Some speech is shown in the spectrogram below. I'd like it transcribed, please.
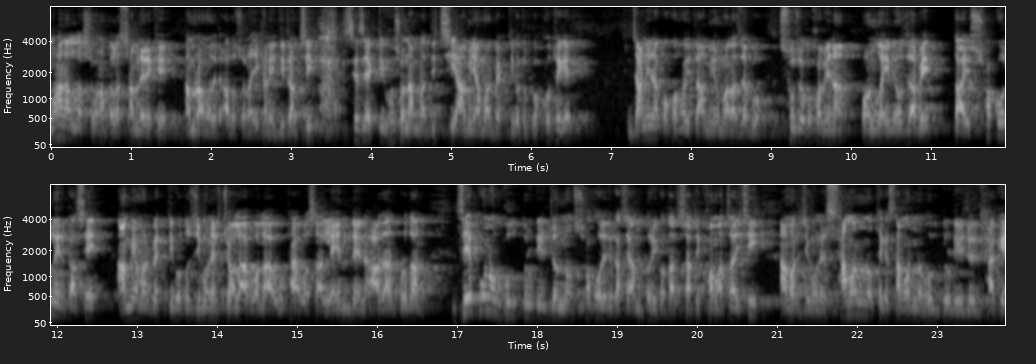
মহান আল্লাহ সুবাহ তাল্লাহ সামনে রেখে আমরা আমাদের আলোচনা এখানেই দিতে যাচ্ছি। শেষে একটি ঘোষণা আমরা দিচ্ছি, আমি আমার ব্যক্তিগত পক্ষ থেকে। জানি না কখন হয়তো আমিও মারা যাব, সুযোগ হবে না, অনলাইনেও যাবে। তাই সকলের কাছে আমি আমার ব্যক্তিগত জীবনের চলা বলা, উঠা বসা, লেনদেন, আদান প্রদান, যে কোনো ভুল ত্রুটির জন্য সকলের কাছে আন্তরিকতার সাথে ক্ষমা চাইছি। আমার জীবনের সামান্য থেকে সামান্য ভুল ত্রুটি যদি থাকে,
